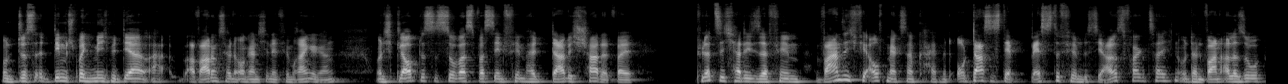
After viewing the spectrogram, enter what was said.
Und das, dementsprechend bin ich mit der Erwartungshaltung auch gar nicht in den Film reingegangen. Und ich glaube, das ist sowas, was den Film halt dadurch schadet, weil plötzlich hatte dieser Film wahnsinnig viel Aufmerksamkeit mit, oh, das ist der beste Film des Jahres, Fragezeichen. Und dann waren alle so,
